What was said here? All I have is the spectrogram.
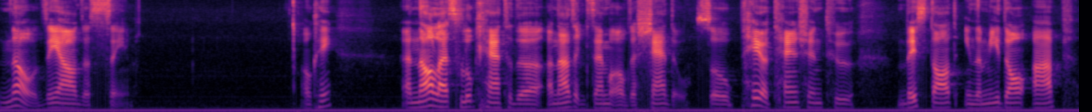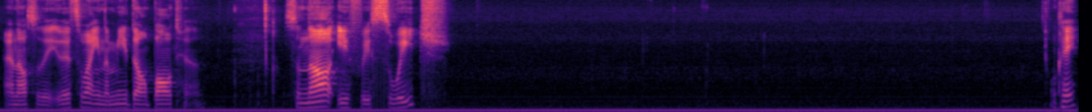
No, they are the same. Okay, and now let's look at the another example of the shadow. So pay attention to this dot in the middle up and also this one in the middle bottom. So now if we switch, okay,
